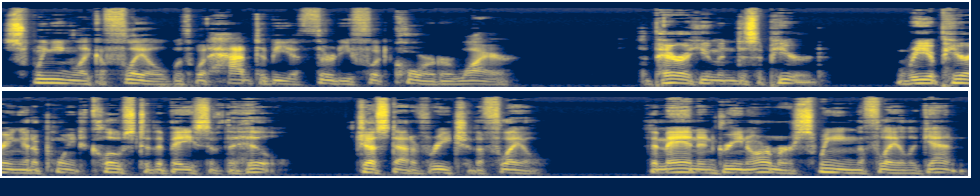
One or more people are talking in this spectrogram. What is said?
swinging like a flail with what had to be a thirty foot cord or wire. The parahuman disappeared, reappearing at a point close to the base of the hill, just out of reach of the flail. The man in green armor swinging the flail again,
